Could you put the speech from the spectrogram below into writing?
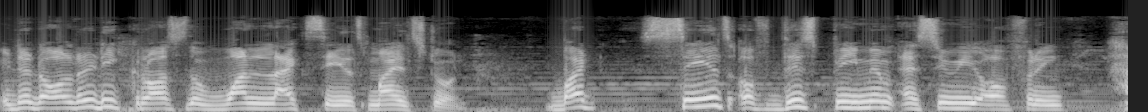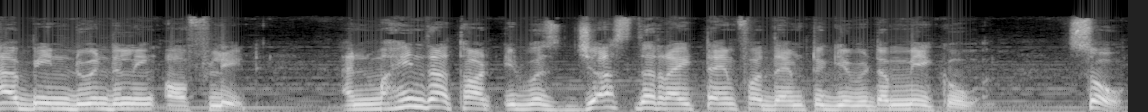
it had already crossed the 1 lakh sales milestone. But sales of this premium SUV offering have been dwindling of late, and Mahindra thought it was just the right time for them to give it a makeover. So,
